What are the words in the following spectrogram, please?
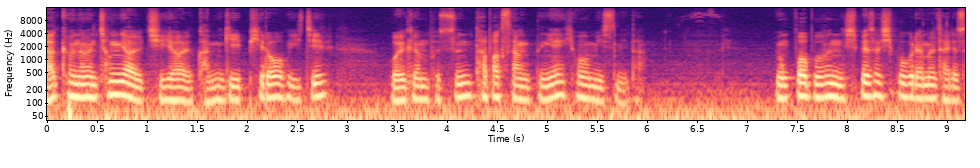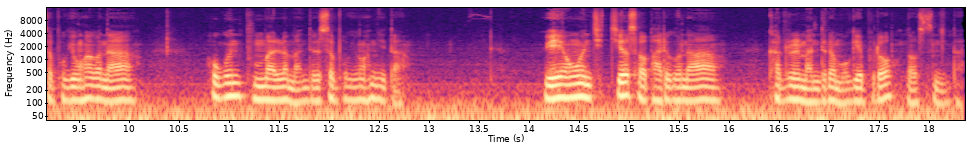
약효는 청열, 지혈, 감기, 피로, 이질, 월견, 불순, 타박상 등의 효험이 있습니다. 용법은 10에서 15g을 달여서 복용하거나 혹은 분말로 만들어서 복용합니다. 외형은 짓지어서 바르거나 가루를 만들어 목에 불어 넣습니다.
